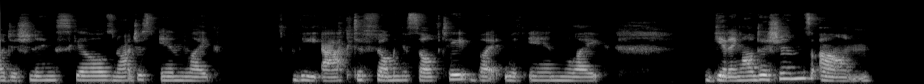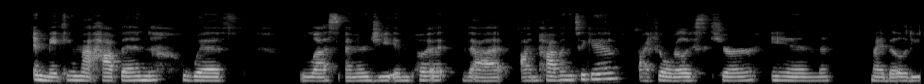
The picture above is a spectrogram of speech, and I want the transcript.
auditioning skills, not just in like the act of filming a self tape, but within like getting auditions um, and making that happen with less energy input that I'm having to give. I feel really secure in my ability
